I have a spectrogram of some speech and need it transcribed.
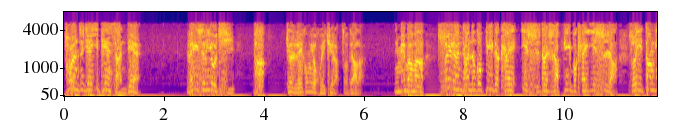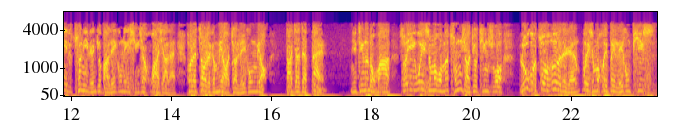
突然之间一片闪电，雷声又起，啪，就是雷公又回去了，走掉了。你明白吗？虽然他能够避得开一时，但是他避不开一世啊。所以当地的村里人就把雷公那个形象画下来，后来造了个庙叫雷公庙，大家在拜。你听得懂吗？所以为什么我们从小就听说，如果作恶的人为什么会被雷公劈死，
